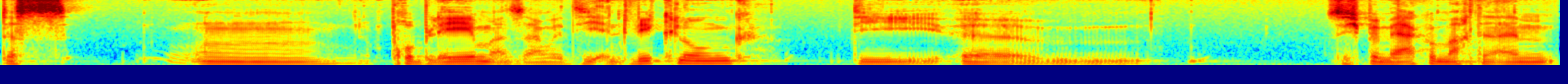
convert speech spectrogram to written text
das mm, Problem, also sagen wir die Entwicklung, die äh, sich bemerkbar macht in einem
